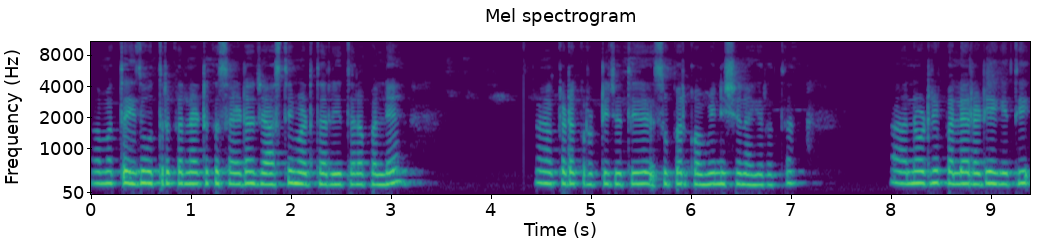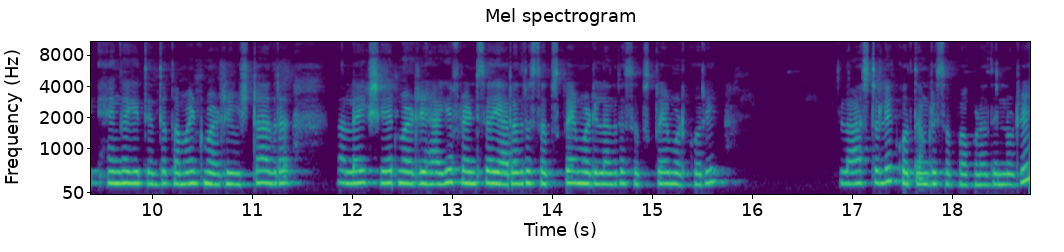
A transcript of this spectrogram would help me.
ಮತ್ತು ಇದು ಉತ್ತರ ಕರ್ನಾಟಕ ಸೈಡ ಜಾಸ್ತಿ ಮಾಡ್ತಾರೆ ಈ ಥರ ಪಲ್ಯ. ಕಡಕ್ ರೊಟ್ಟಿ ಜೊತೆ ಸೂಪರ್ ಕಾಂಬಿನೇಷನ್ ಆಗಿರುತ್ತೆ. ನೋಡ್ರಿ ಪಲ್ಯ ರೆಡಿ ಆಗೈತಿ. ಹೆಂಗಾಗೈತಿ ಅಂತ ಕಮೆಂಟ್ ಮಾಡಿರಿ. ಇಷ್ಟ ಆದ್ರೆ ಲೈಕ್ ಶೇರ್ ಮಾಡಿರಿ. ಹಾಗೆ ಫ್ರೆಂಡ್ಸ್ ಯಾರಾದರೂ ಸಬ್ಸ್ಕ್ರೈಬ್ ಮಾಡಿಲ್ಲ ಅಂದರೆ ಸಬ್ಸ್ಕ್ರೈಬ್ ಮಾಡ್ಕೊರಿ. ಲಾಸ್ಟಲ್ಲಿ ಕೊತ್ತಂಬರಿ ಸೊಪ್ಪು ಹಾಕ್ಕೊಳ್ಳೋದೀನಿ ನೋಡಿರಿ.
